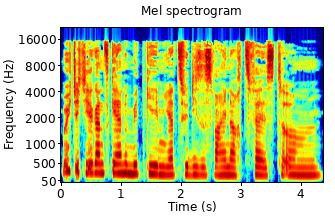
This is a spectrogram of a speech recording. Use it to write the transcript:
möchte ich dir ganz gerne mitgeben jetzt für dieses Weihnachtsfest. Ähm,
